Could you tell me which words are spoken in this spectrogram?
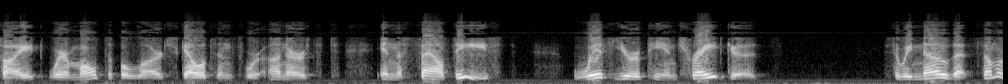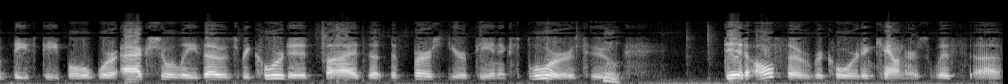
site where multiple large skeletons were unearthed in the southeast with European trade goods. So we know that some of these people were actually those recorded by the, the first European explorers who hmm. did also record encounters with uh,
